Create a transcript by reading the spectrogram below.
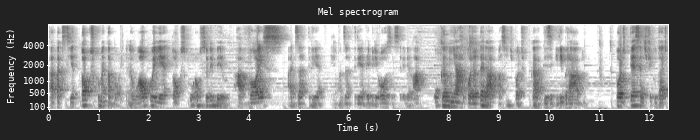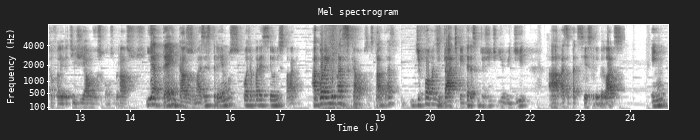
ataxia tóxico-metabólica. Né? O álcool ele é tóxico ao cerebelo. A voz, a desartria é uma desartria ebriosa cerebelar. O caminhar pode alterar, o paciente pode ficar desequilibrado, pode ter essa dificuldade que eu falei de atingir alvos com os braços e até em casos mais extremos pode aparecer o nistagmo. Agora indo para as causas, tá? De forma didática, é interessante a gente dividir as ataxias cerebelares em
